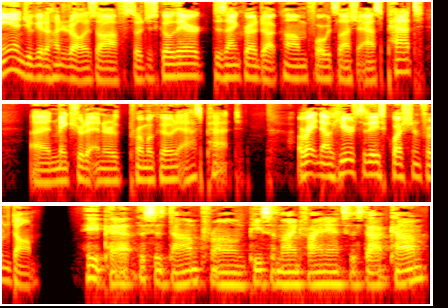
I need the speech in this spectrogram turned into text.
And you'll get $100 off. So just go there, designcrowd.com forward slash ask Pat, and make sure to enter the promo code ask Pat. All right, now here's today's question from Dom. Hey, Pat, this is Dom from peaceofmindfinances.com.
